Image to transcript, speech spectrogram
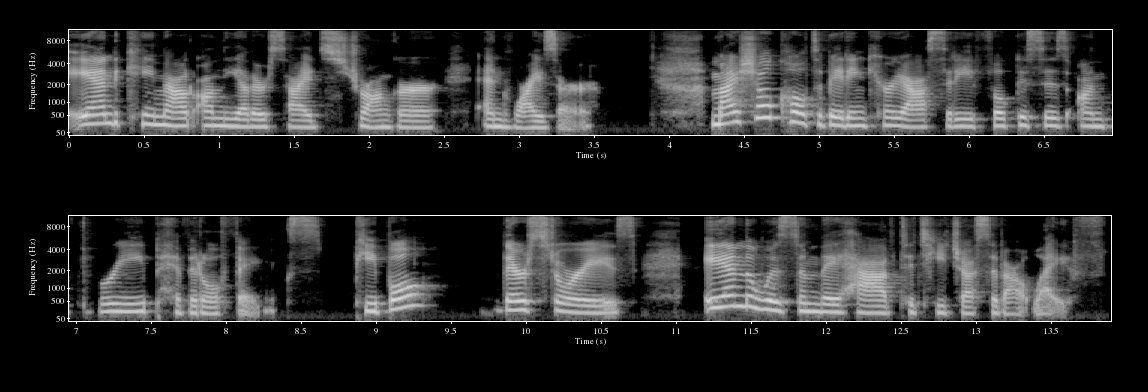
and came out on the other side stronger and wiser. My show, Cultivating Curiosity, focuses on three pivotal things people, their stories, and the wisdom they have to teach us about life.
